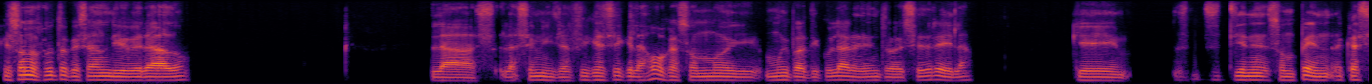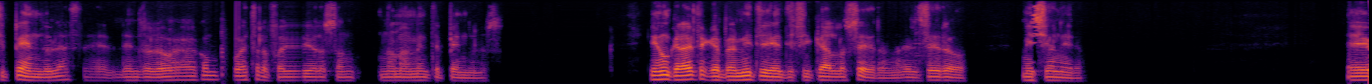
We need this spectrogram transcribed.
que son los frutos que se han liberado las, las semillas. Fíjense que las hojas son muy, muy particulares dentro de cedrela, que tienen, son casi péndulas. Eh, dentro de la hoja compuesta, los foliolos son normalmente péndulos. Es un carácter que permite identificar los cedros, el cedro misionero. Eh,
